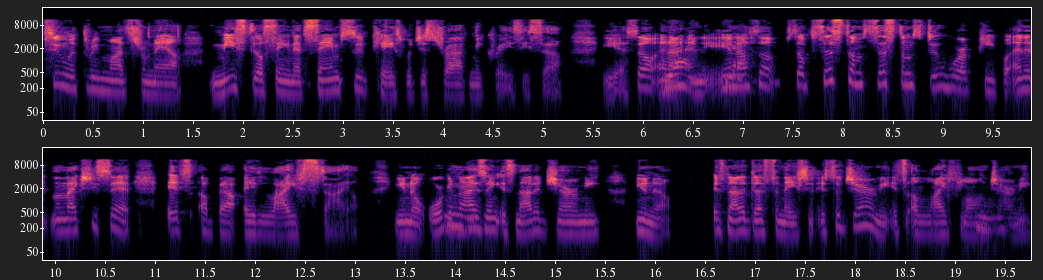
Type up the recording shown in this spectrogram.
two and three months from now, me still seeing that same suitcase would just drive me crazy. So, yeah. So, and yeah. I, and you yeah. know, so, so systems, systems do work people. And it, like she said, it's about a lifestyle. You know, mm-hmm. organizing mm-hmm. is not a journey, you know, it's not a destination it's a journey it's a lifelong mm-hmm. journey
